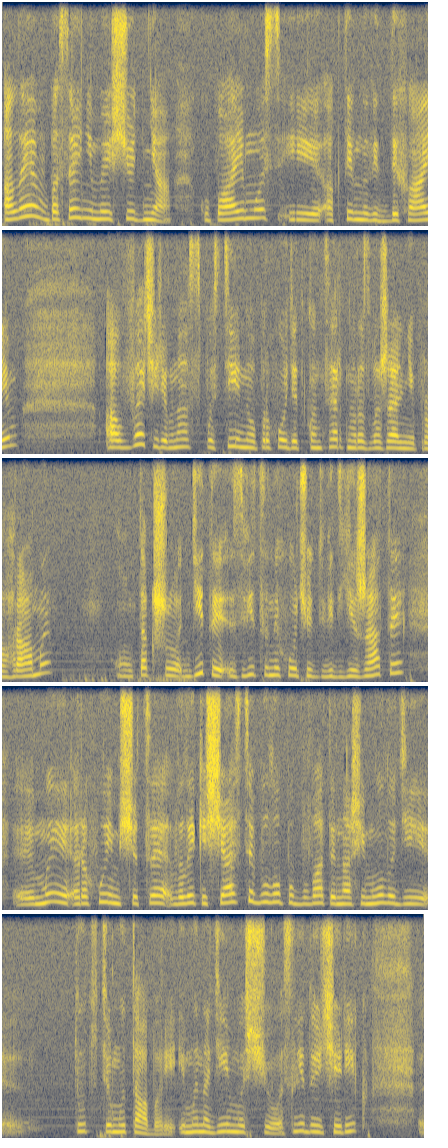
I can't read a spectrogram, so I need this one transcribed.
Але в басейні ми щодня купаємось і активно віддихаємо. А ввечері в нас постійно проходять концертно-розважальні програми. Так що діти звідси не хочуть від'їжджати. Е, Ми рахуємо, що це велике щастя було побувати нашій молоді е, тут, в цьому таборі. І ми надіємося, що слідуючий рік е,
